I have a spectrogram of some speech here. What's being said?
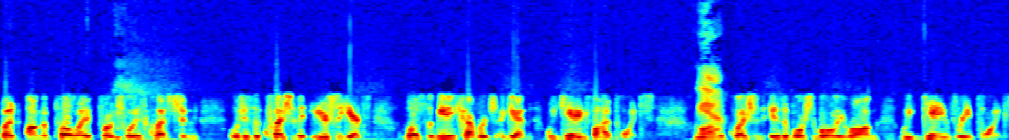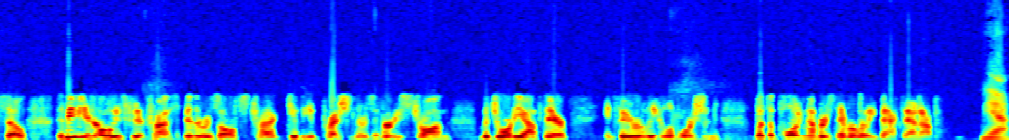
But on the pro-life, pro-choice question, which is the question that usually gets most of the media coverage, again, we gained five points. Uh, yeah. On the question, is abortion morally wrong? We gained three points. So the media is always going to try to spin the results, try to give the impression there's a very strong majority out there in favor of legal abortion, but the polling numbers never really back that up. Yeah.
